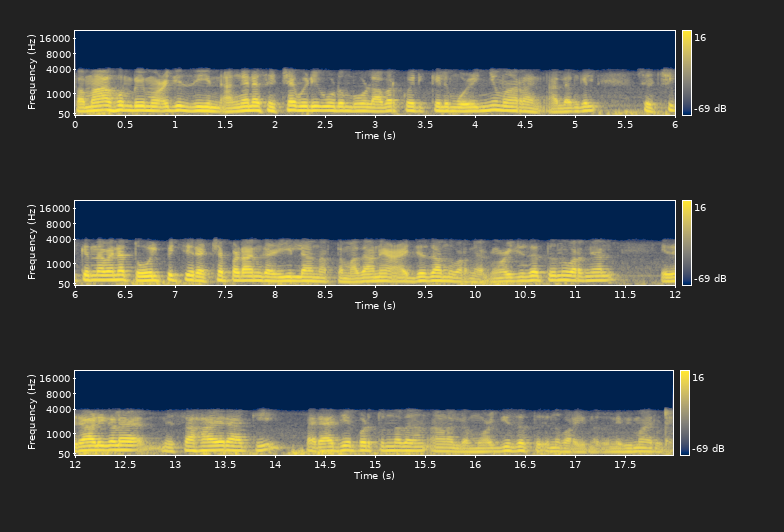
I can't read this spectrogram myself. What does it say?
ഫമാഹും ബി മൊജിസീൻ അങ്ങനെ ശിക്ഷ പിടികൂടുമ്പോൾ അവർക്കൊരിക്കലും ഒഴിഞ്ഞു മാറാൻ അല്ലെങ്കിൽ ശിക്ഷിക്കുന്നവനെ തോൽപ്പിച്ച് രക്ഷപ്പെടാൻ കഴിയില്ല എന്നർത്ഥം. അതാണ് അജസ എന്ന് പറഞ്ഞാൽ. മൊഴിജിസത്ത് എന്ന് പറഞ്ഞാൽ എതിരാളികളെ നിസ്സഹായരാക്കി പരാജയപ്പെടുത്തുന്നത് ആണല്ലോ മൊഴിജിസത്ത് എന്ന് പറയുന്നത് നബിമാരുടെ.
